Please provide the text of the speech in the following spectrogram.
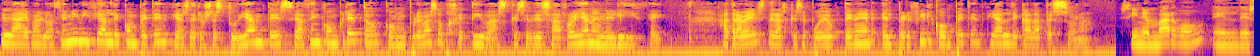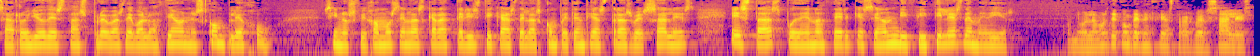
La evaluación inicial de competencias de los estudiantes se hace en concreto con pruebas objetivas que se desarrollan en el IIC, a través de las que se puede obtener el perfil competencial de cada persona. Sin embargo, el desarrollo de estas pruebas de evaluación es complejo, si nos fijamos en las características de las competencias transversales, estas pueden hacer que sean difíciles de medir. Cuando hablamos de competencias transversales,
